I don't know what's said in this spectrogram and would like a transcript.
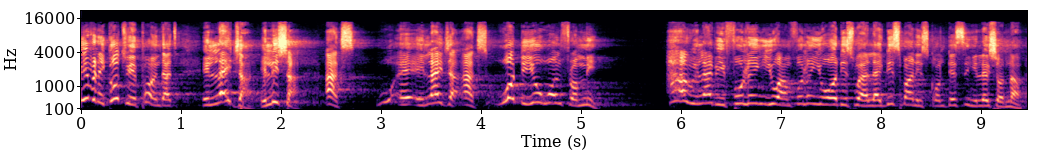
Even it got to a point that Elijah, Elisha asks, eh, Elijah asks, What do you want from me? How will I be following you and following you all this way? Like this man is contesting election now.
